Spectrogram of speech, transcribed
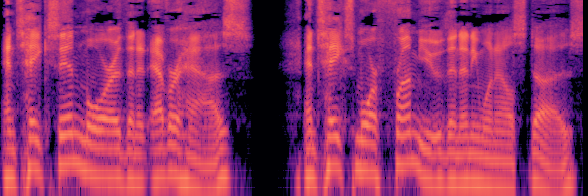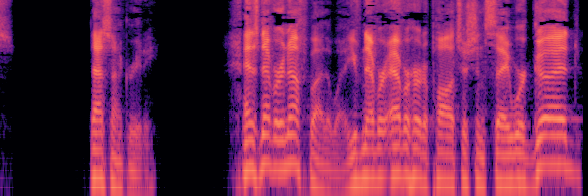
and takes in more than it ever has and takes more from you than anyone else does. That's not greedy. And it's never enough, by the way. You've never ever heard a politician say, we're good.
